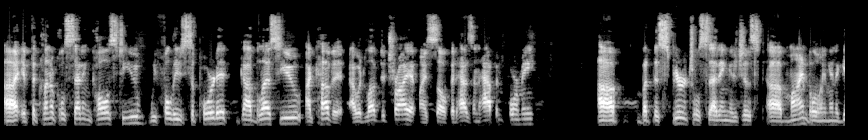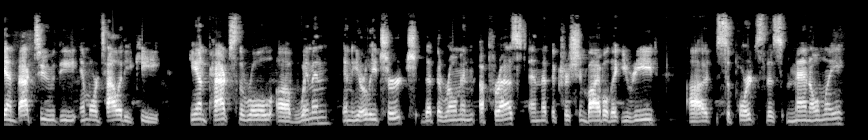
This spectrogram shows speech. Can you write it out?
uh, if the clinical setting calls to you we fully support it. God bless you. I covet. I would love to try it myself. It hasn't happened for me. Uh, but the spiritual setting is just uh, mind blowing. And again, back to the immortality key, he unpacks the role of women in the early church that the Roman oppressed, and that the Christian Bible that you read uh, supports this men only.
